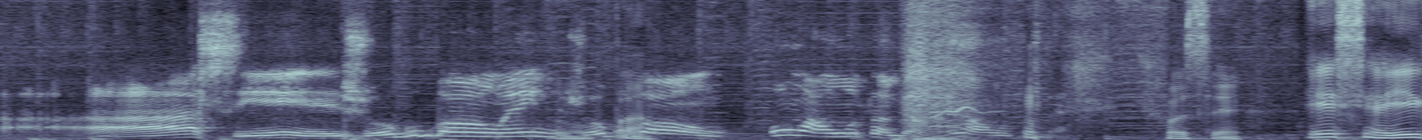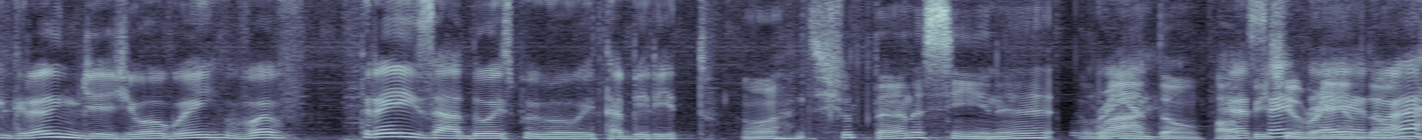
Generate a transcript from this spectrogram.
Ah, sim. Jogo bom, hein? Opa. Jogo bom. 1 um a 1 também. 1 um a 1 também. Você. Esse aí, grande jogo, hein? Vou 3 a 2 pro Itabirito. Ó, chutando assim, né? Uai, Random, palpite essa é ideia, random. não é?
